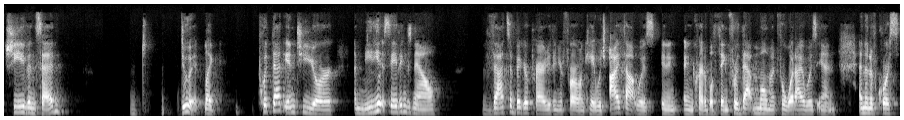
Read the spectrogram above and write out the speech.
she even said, do it. Like put that into your immediate savings now that's a bigger priority than your 401k, which I thought was an, incredible thing for that moment for what I was in. And then, of course,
